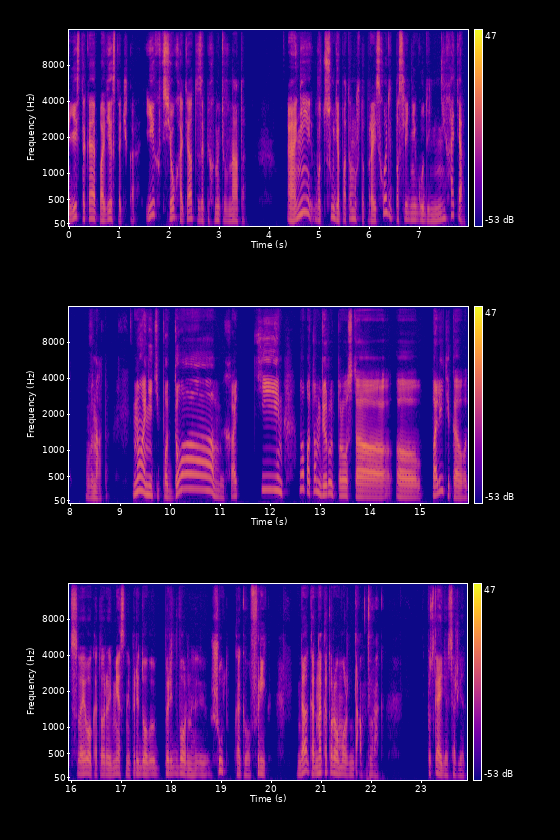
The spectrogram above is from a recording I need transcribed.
есть такая повесточка. Их все хотят запихнуть в НАТО. А они, вот судя по тому, что происходит последние годы, не хотят в НАТО. Ну, они типа, да, мы хотим, но потом берут просто э, политика вот своего, который местный придо- придворный шут, как его, фрик, да, на которого можно, да, он дурак, пускай идет сожгет.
